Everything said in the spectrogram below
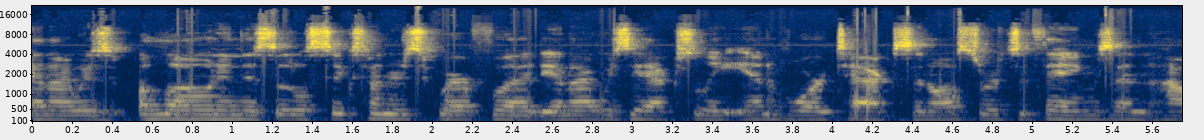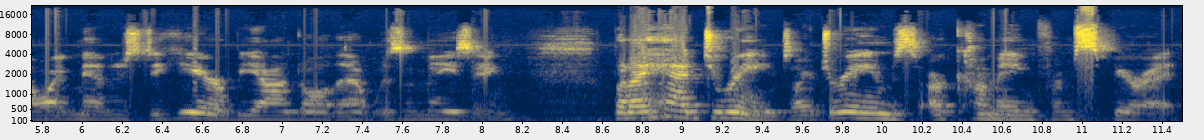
and I was alone in this little 600 square foot, and I was actually in a vortex and all sorts of things, and how I managed to hear beyond all that was amazing. But I had dreams. Our dreams are coming from spirit.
